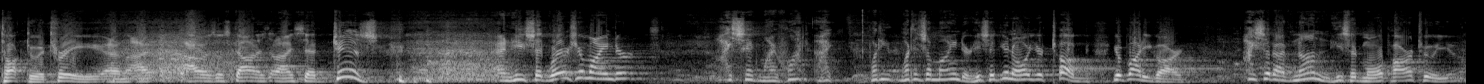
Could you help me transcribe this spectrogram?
talked to a tree, and I, I was astonished, and I said, Tis. And he said, Where's your minder? I said, My what? I, what, do you, what is a minder? He said, You know, your tug, your bodyguard. I said, I've none. He said, More power to you.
